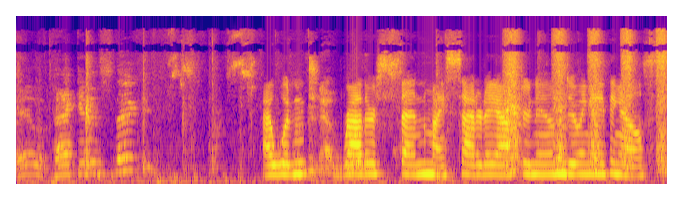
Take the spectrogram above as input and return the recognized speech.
Yeah, we're packing and stacking. I wouldn't rather spend my Saturday afternoon doing anything else.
